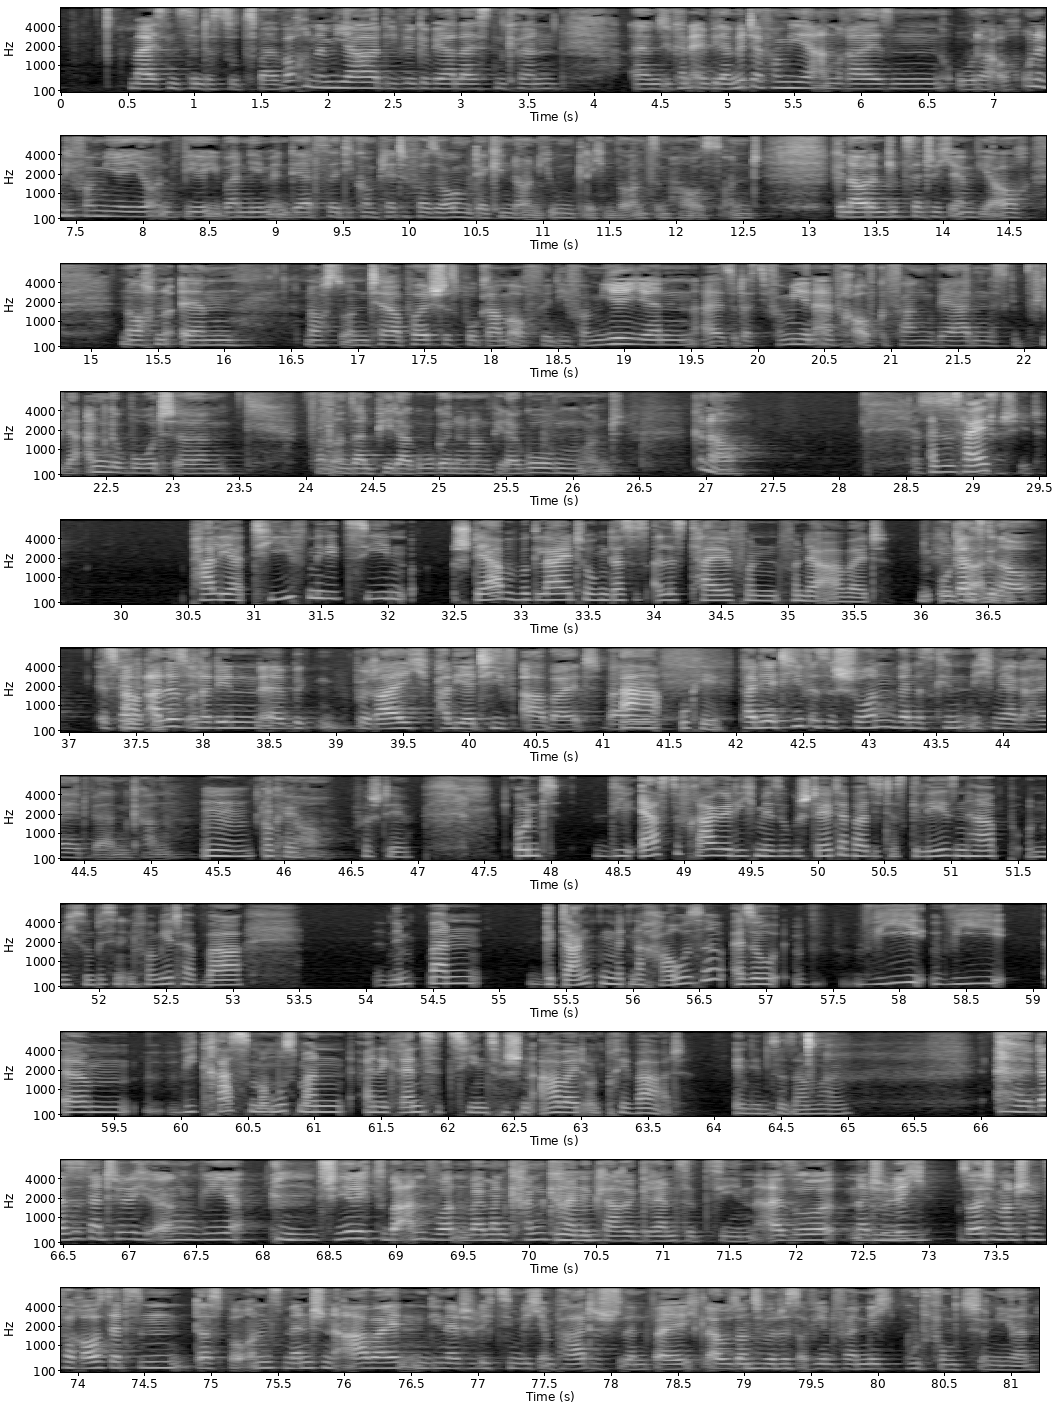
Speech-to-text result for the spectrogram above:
Meistens sind es so zwei Wochen im Jahr, die wir gewährleisten können. Ähm, sie können entweder mit der Familie anreisen oder auch ohne die Familie und wir übernehmen in der Zeit die komplette Versorgung der Kinder und Jugendlichen bei uns im Haus. Und genau, dann gibt's natürlich irgendwie auch noch, ähm, noch so ein therapeutisches Programm auch für die Familien, also dass die Familien einfach aufgefangen werden. Es gibt viele Angebote von unseren Pädagoginnen und Pädagogen und genau. Das also es heißt, Palliativmedizin Sterbebegleitung, das ist alles Teil von, von der Arbeit. Ganz anderem. genau. Es fällt ah, okay. alles unter den äh, Be Bereich Palliativarbeit. Weil ah, okay. Palliativ ist es schon, wenn das Kind nicht mehr geheilt werden kann. Mm, okay, genau. verstehe. Und die erste Frage, die ich mir so gestellt habe, als ich das gelesen habe und mich so ein bisschen informiert habe, war, nimmt man Gedanken mit nach Hause? Also wie, wie ähm, wie krass muss man eine Grenze ziehen zwischen Arbeit und Privat in dem Zusammenhang? Das ist natürlich irgendwie schwierig zu beantworten, weil man kann keine mhm. klare Grenze ziehen. Also natürlich mhm. sollte man schon voraussetzen, dass bei uns Menschen arbeiten, die natürlich ziemlich empathisch sind, weil ich glaube, sonst mhm. würde es auf jeden Fall nicht gut funktionieren.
